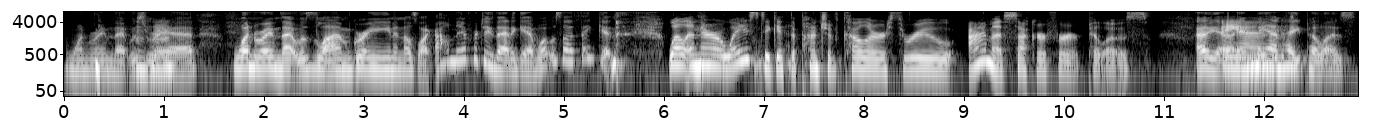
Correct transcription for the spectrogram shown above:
one room that was mm-hmm. red, one room that was lime green, and I was like, I'll never do that again. What was I thinking? Well, and there are ways to get the punch of color through. I'm a sucker for pillows. Oh yeah, and, And- men hate pillows.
